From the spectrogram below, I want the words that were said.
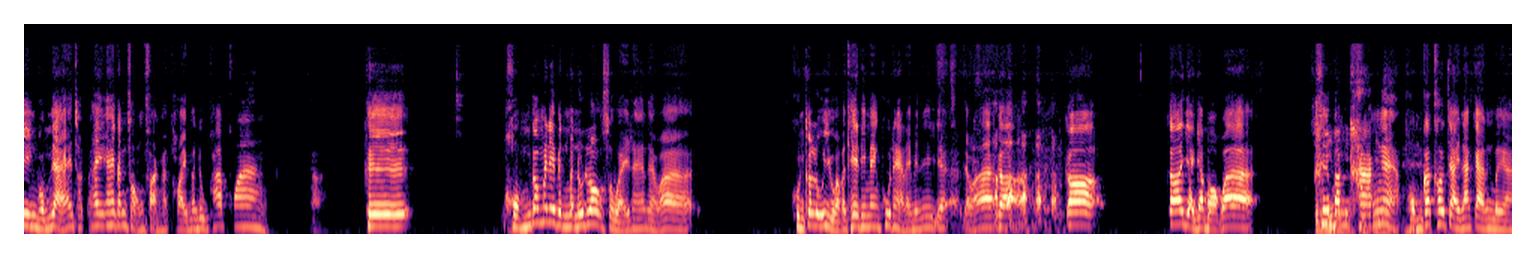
ริงๆ ผมอยากให้ให้ให้ทั้งสองฝั่งอะถอยมาดูภาพกว้างครับคือ ผมก็ไม่ได้เป็นมนุษย์โลกสวยนะ แต่ว่า คุณก็รู้อยู่ว่าประเทศที่แม่งพูดหาอะไรไม่ได้เยอะ แต่ว่าก็ก็ก็อยากจะบอกว่าคิดดีๆคือบางครั้งคิดดีๆอะ ผมก็เข้าใจนักการเมือง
